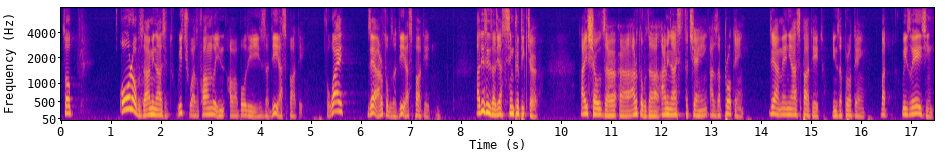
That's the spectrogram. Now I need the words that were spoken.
So all of the amino acid which was found in our body is the D-aspartate. So why they are out of the D-aspartate? Uh, this is a just simple picture. I showed the uh, out of the amino acid chain as a protein. There are many aspartate in the protein, but with aging,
